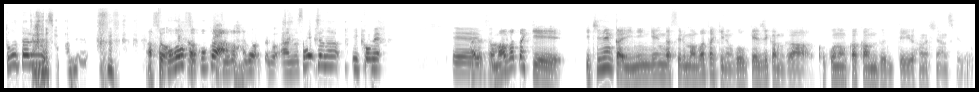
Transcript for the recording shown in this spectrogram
トータル、あそこねあそこ？そこか。そこそこそこあの最初の1個目。あえー、っと、まばたき1年間に人間がする瞬きの合計時間が9日間分っていう話なんですけど。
